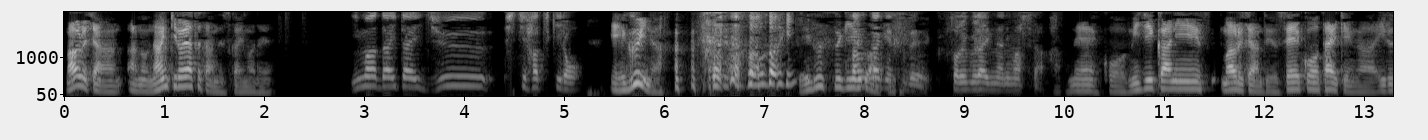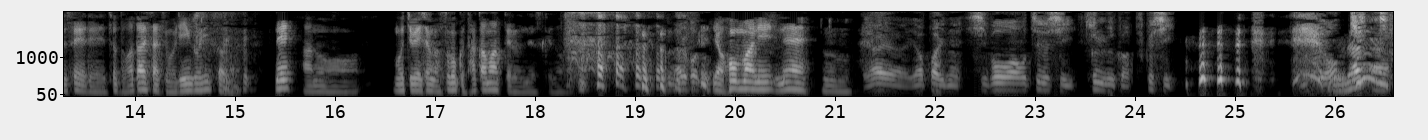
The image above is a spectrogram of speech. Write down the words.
まるちゃん、あの、何キロ痩せたんですか、今で？今だいたい17、8キロ。えぐいな。えぐすぎる3わヶ。月でそれぐらいになりました。ね、こう、身近に、まるちゃんという成功体験がいるせいで、ちょっと私たちもリングフィットの、ね、あのーモチベーションがすごく高まってるんですけど。なるほど。いいや、ほんまにね、うん。やいや、やっぱりね、脂肪は落ちるし、筋肉はつくし。筋肉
